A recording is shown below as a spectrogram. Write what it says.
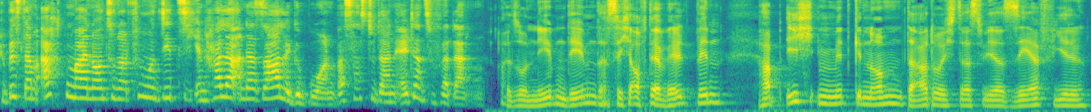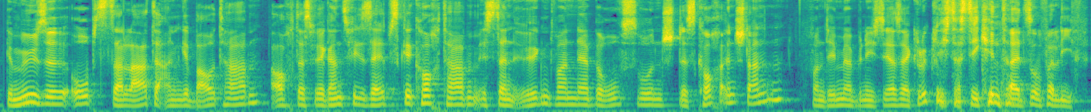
Du bist am 8. Mai 1975 in Halle an der Saale geboren. Was hast du deinen Eltern zu verdanken? Also neben dem, dass ich auf der Welt bin, habe ich mitgenommen, dadurch, dass wir sehr viel Gemüse, Obst, Salate angebaut haben. Auch, dass wir ganz viel selbst gekocht haben, ist dann irgendwann der Berufswunsch des Koch entstanden. Von dem her bin ich sehr, sehr glücklich, dass die Kindheit so verlief.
